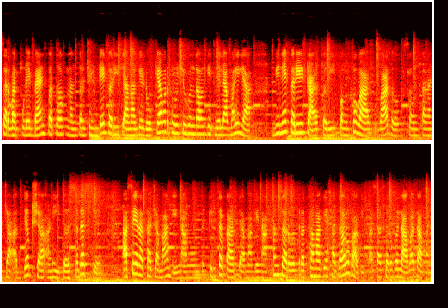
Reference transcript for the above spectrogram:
सर्वात पुढे बँड पथक नंतर झेंडेकरी त्यामागे डोक्यावर तुळशी वृंदावून घेतलेल्या महिला विनेकरी टाळकरी पंखवाद वादक संस्थानाच्या अध्यक्षा आणि इतर सदस्य. असे रथाच्या मागे नामवंत कीर्तकार त्यामागे नाथांचा रथ रथामागे हजारो भाविक असा सर्व लावा दामा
